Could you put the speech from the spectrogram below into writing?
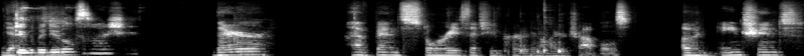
Yes. doodly doodles? There have been stories that you've heard in all your travels of an ancient,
